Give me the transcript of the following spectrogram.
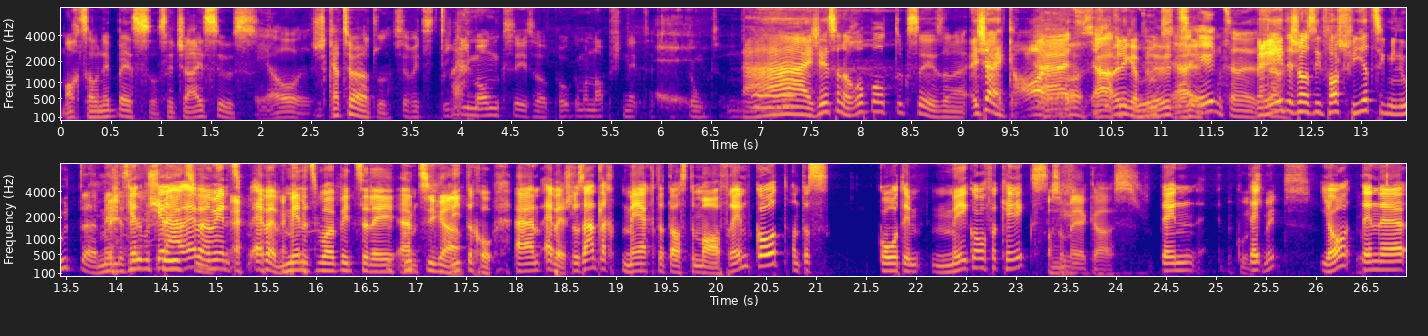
Macht es auch nicht besser. Sieht scheiße aus. Ja, Ist kein Turtle. Das war jetzt Digimon, gewesen, so ein Pokémon-Abschnitt. Äh. Nein, ist jetzt so ein Roboter gesehen. So eine... Ist ja egal. Ja, das ist ja. völliger Gut. ja Blödsinn. irgendeine. Wir reden schon seit fast 40 Minuten. Wir haben das Ge- nicht Genau, eben, wir müssen jetzt, eben, wir müssen jetzt mal ein bisschen ähm, weiterkommen. Ähm, eben, schlussendlich merkt er, dass der Mann fremd geht und das geht ihm mega auf den Keks. Also mehr Gas. Dann, dann, mit. ja, dann äh,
